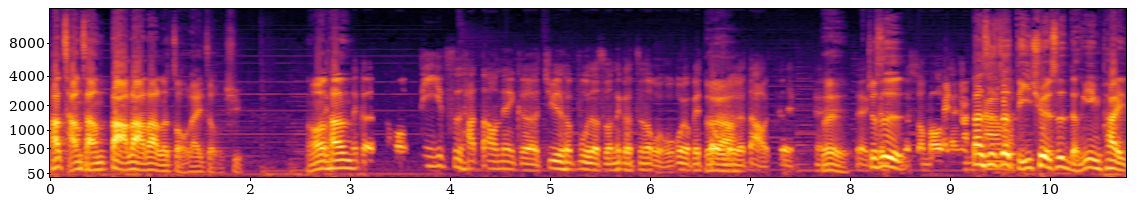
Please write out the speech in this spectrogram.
他常常大大大的走来走去，然后他那个第一次他到那个俱乐部的时候，那个真的我我有被逗乐到，对对对，就是双胞胎。但是这的确是冷硬派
